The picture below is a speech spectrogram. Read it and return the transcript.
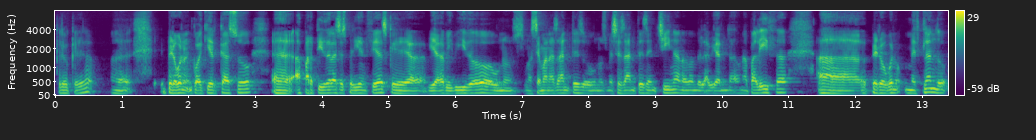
creo que era, Eh, pero bueno, en cualquier caso, eh, a partir de las experiencias que había vivido unos, unas semanas antes o unos meses antes en China, ¿no? donde le habían dado una paliza, uh, pero bueno, mezclando,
